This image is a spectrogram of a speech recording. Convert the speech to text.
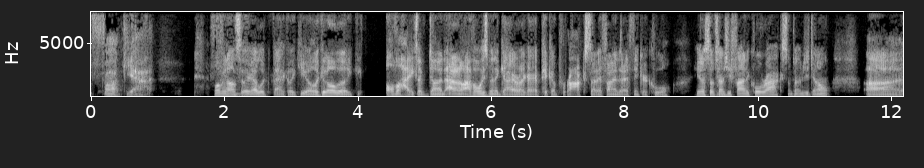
Fuck yeah. Well, I mean, honestly, like I look back, like you know, look at all the like all the hikes I've done. I don't know. I've always been a guy where like I pick up rocks that I find that I think are cool. You know, sometimes you find a cool rock, sometimes you don't. Uh,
